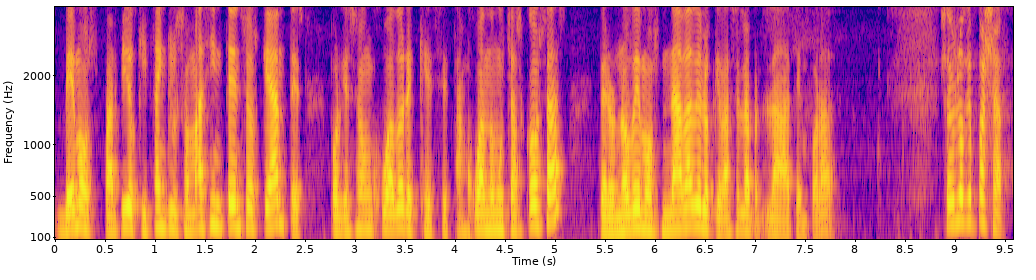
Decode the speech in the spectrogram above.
vemos partidos quizá incluso más intensos que antes, porque son jugadores que se están jugando muchas cosas, pero no vemos nada de lo que va a ser la, temporada. ¿Sabes lo que pasa?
